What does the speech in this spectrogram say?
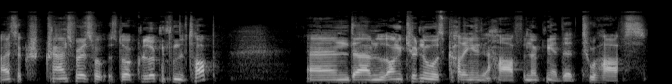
Right? So transverse was looking from the top, and um, longitudinal was cutting it in half and looking at the two halves.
